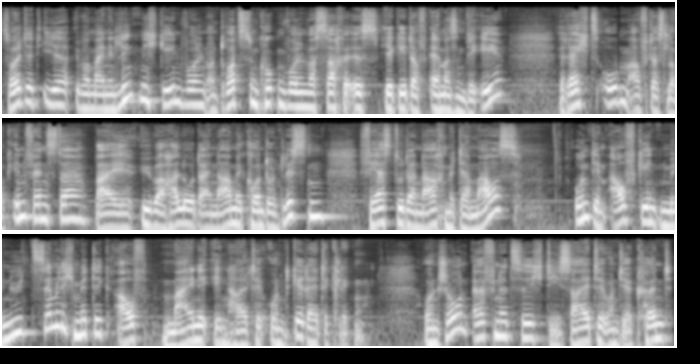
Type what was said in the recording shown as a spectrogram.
Solltet ihr über meinen Link nicht gehen wollen und trotzdem gucken wollen, was Sache ist, ihr geht auf amazon.de, rechts oben auf das Login-Fenster bei über Hallo, dein Name, Konto und Listen, fährst du danach mit der Maus und dem aufgehenden Menü ziemlich mittig auf Meine Inhalte und Geräte klicken. Und schon öffnet sich die Seite und ihr könnt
